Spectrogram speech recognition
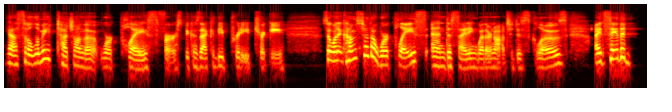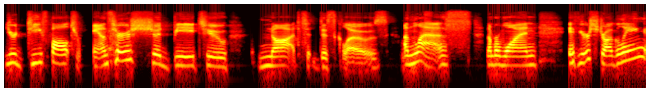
Yeah, so let me touch on the workplace first because that could be pretty tricky. So, when it comes to the workplace and deciding whether or not to disclose, I'd say that your default answer should be to not disclose unless number one if you're struggling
